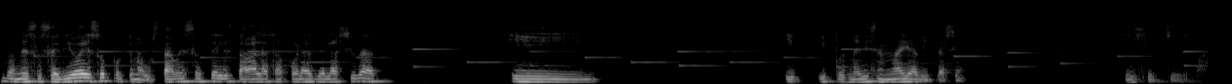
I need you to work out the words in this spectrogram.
donde sucedió eso, porque me gustaba ese hotel, estaba a las afueras de la ciudad. Y, y, pues me dicen, no hay habitaciones. Y dije, chihuahua.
